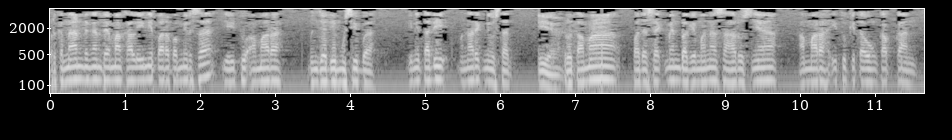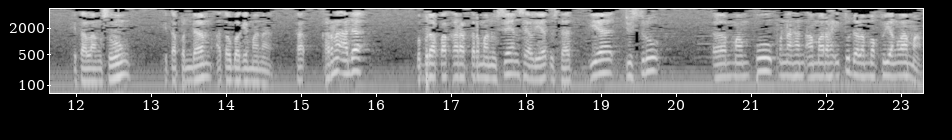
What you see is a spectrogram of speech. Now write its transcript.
Berkenan dengan tema kali ini para pemirsa yaitu amarah menjadi musibah. Ini tadi menarik nih Ustadz. Iya. Terutama pada segmen bagaimana seharusnya amarah itu kita ungkapkan. Kita langsung, kita pendam atau bagaimana. Ka- Karena ada beberapa karakter manusia yang saya lihat Ustadz, dia justru e, mampu menahan amarah itu dalam waktu yang lama.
